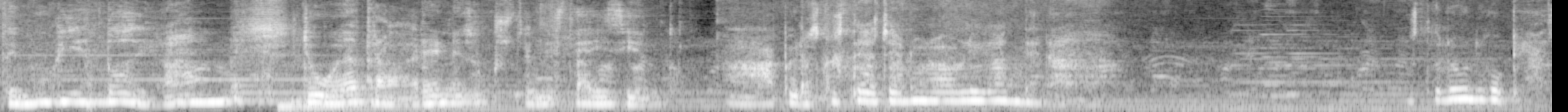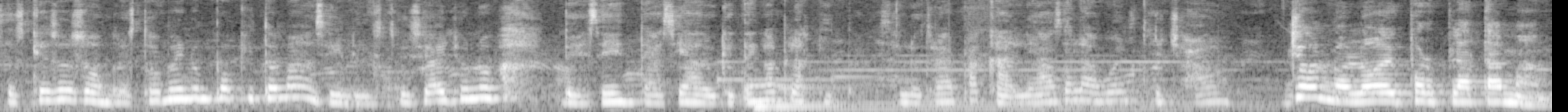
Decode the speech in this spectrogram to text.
Estoy muriendo de hambre. Yo voy a trabajar en eso que usted me está diciendo. Ah, pero es que usted allá no la obligan de nada. Usted lo único que hace es que esos hombres tomen un poquito más y listo. Y si hay uno decente, aseado y que tenga plaquita, se lo trae para acá, le hace la vuelta y chao. Yo no lo doy por plata, mamá.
